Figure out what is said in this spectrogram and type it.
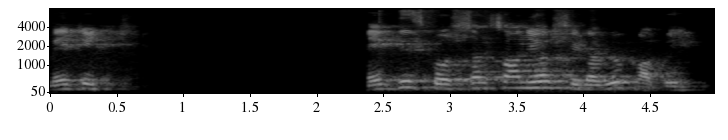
Make it Make these questions on your CW copy.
